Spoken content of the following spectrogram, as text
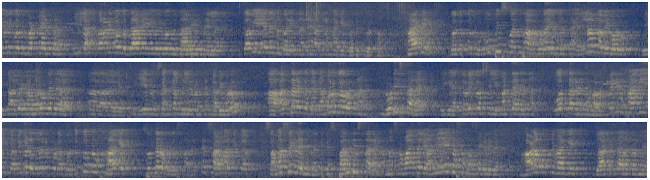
ಇವರಿಗೊಂದು ಬಟ್ಟೆ ಅಂತ ಇಲ್ಲ. ಪರರಿಗೊಂದು ದಾರಿ, ಇವರಿಗೊಂದು ದಾರಿ ಅಂತ ಇಲ್ಲ. ಕವಿ ಏನನ್ನು ಬರೀತಾನೆ ಅದರ ಹಾಗೆ ಬದುಕಬೇಕು ಅಂತ. ಹಾಗೆ ಬದುಕನ್ನು ರೂಪಿಸುವಂತಹ ಗುಣ ಇರುವಂತಹ ಎಲ್ಲ ಕವಿಗಳು ಈ ಕಾವ್ಯ ಡಮರುಗದ ಏನು ಸಂಕಲ್ಪದಲ್ಲಿರುವಂತಹ ಕವಿಗಳು ಅಂತರಂಗದ ಡಮರುಗವನ್ನ ನುಡಿಸ್ತಾರೆ. ಈಗ ಕವಿಗೋಷ್ಠಿಯಲ್ಲಿ ಮತ್ತೆ ಅದನ್ನ ಓದ್ತಾರೆ ಅಂತ ಭಾವಿಸ್ತಾರೆ ಹಾಗೆ ಈ ಕವಿಗಳೆಲ್ಲರೂ ಕೂಡ ಬದುಕನ್ನು ಹಾಗೆ ಸುಂದರಗೊಳಿಸ್ತಾರೆ. ಅಂತ ಸಾಮಾಜಿಕ ಸಮಸ್ಯೆಗಳೇನಿವೆ ಅದಕ್ಕೆ ಸ್ಪಂದಿಸ್ತಾರೆ. ನಮ್ಮ ಸಮಾಜದಲ್ಲಿ ಅನೇಕ ಸಮಸ್ಯೆಗಳಿವೆ. ಬಹಳ ಮುಖ್ಯವಾಗಿ ಜಾತಿ ತಾರತಮ್ಯ,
